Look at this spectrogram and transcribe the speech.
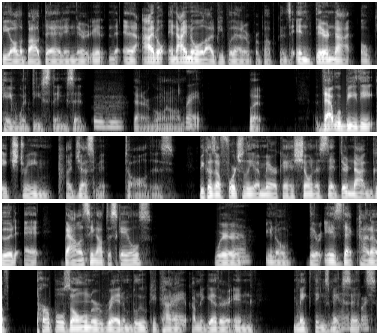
be all about that. And they're and, and i don't and i know a lot of people that are republicans and they're not okay with these things that hmm that are going on. Right. but that would be the extreme adjustment to all this. Because unfortunately america has shown us that they're not good at balancing out the scales where Yeah. you know there is that kind of purple zone where red and blue can kind of come together and make things make yeah, sense.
